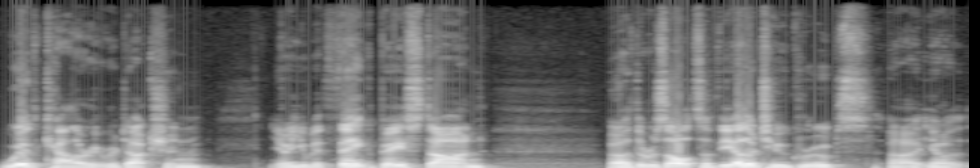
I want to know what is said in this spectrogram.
with calorie reduction, you know, you would think based on uh, the results of the other two groups, uh, you know,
